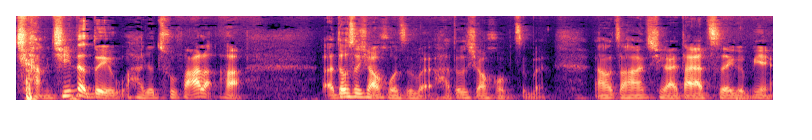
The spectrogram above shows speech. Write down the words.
抢亲的队伍哈，就出发了哈。啊，都是小伙子们哈，都是小伙子们。然后早上起来，大家吃了一个面，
